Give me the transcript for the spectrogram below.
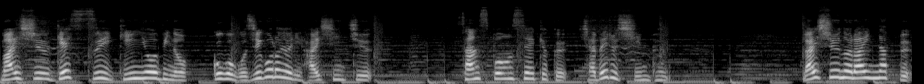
毎週月水金曜日の午後5時頃より配信中。サンスポ音声局喋る新聞。来週のラインナップ、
